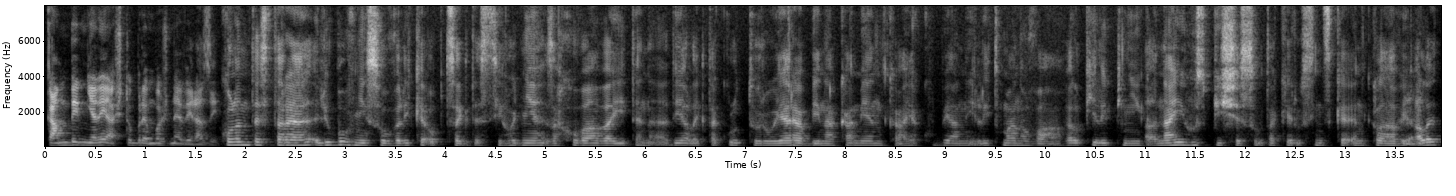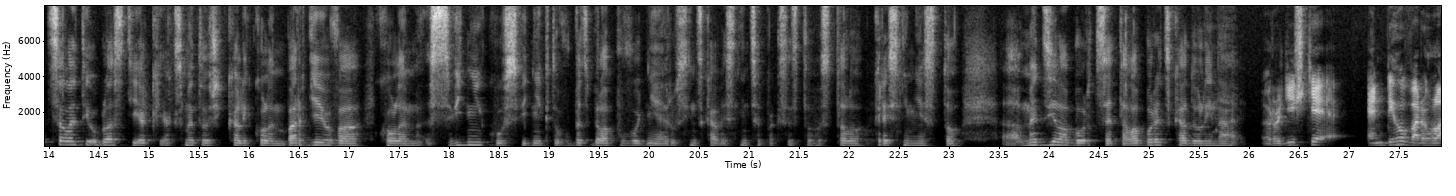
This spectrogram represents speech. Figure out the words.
kam by měli, až to bude možné vyrazit? Kolem té staré Ľubovny jsou veliké obce, kde si hodně zachovávají ten dialekt a kulturu. Jarabina, Kaměnka, Jakubiany, Litmanová, Velký Lipník. Na jihu spíše jsou také rusínské enklávy, mm. ale celé ty oblasti, jak, jak jsme to říkali, kolem Bardějova, kolem Svidníku, Svidník to vůbec byla původně rusínská vesnice, pak se z toho stalo kresní město. Medzilaborce, ta Laborecká dolina. Rodiště Andyho Varhola,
